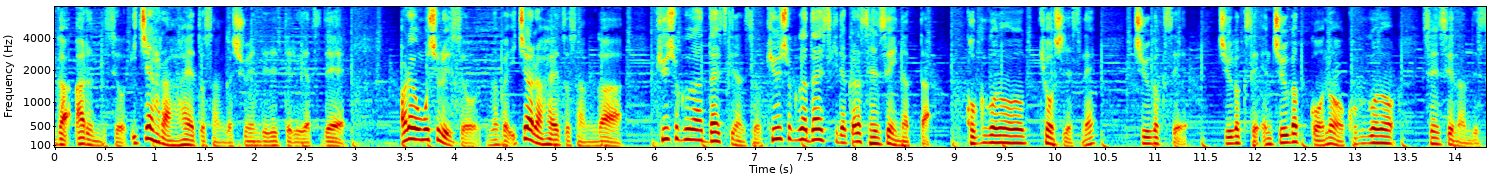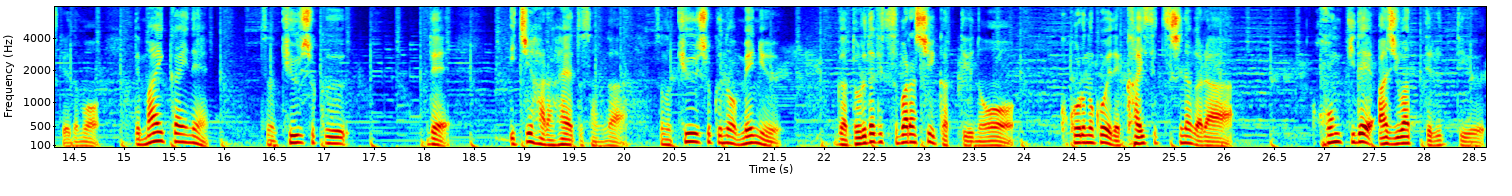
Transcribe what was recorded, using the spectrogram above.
があるんですよ市原隼人さんが主演で出てるやつであれ面白いですよ。なんか市原隼人さんが給食が大好きなんですよ。給食が大好きだから先生になった。国語の教師ですね。中学生、中学生、中学校の国語の先生なんですけれども、で、毎回ね、その給食で、市原隼人さんが、その給食のメニューがどれだけ素晴らしいかっていうのを、心の声で解説しながら、本気で味わってるっていう、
